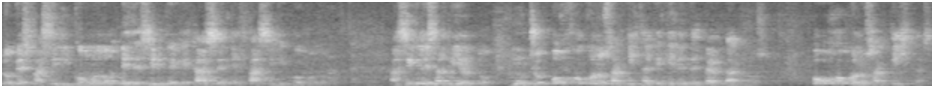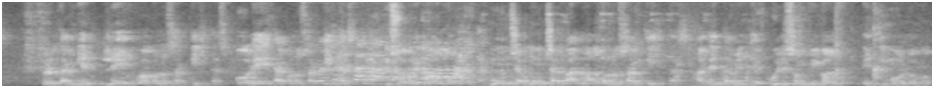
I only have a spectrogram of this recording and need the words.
Lo que es fácil y cómodo es decir que quejarse es fácil y cómodo. Así que les advierto, mucho ojo con los artistas que quieren despertarnos. Ojo con los artistas, pero también lengua con los artistas, oreja con los artistas y sobre todo mucha, mucha palma con los artistas. Atentamente, Wilson Vigón, etimólogo.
